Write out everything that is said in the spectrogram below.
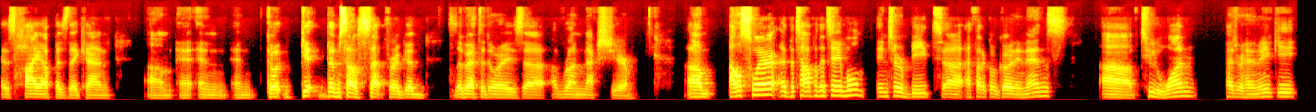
as high up as they can, um, and, and go get themselves set for a good Libertadores uh, run next year. Um, elsewhere at the top of the table, Inter beat uh, Atletico Goianiense uh, two to one. Pedro Henrique,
